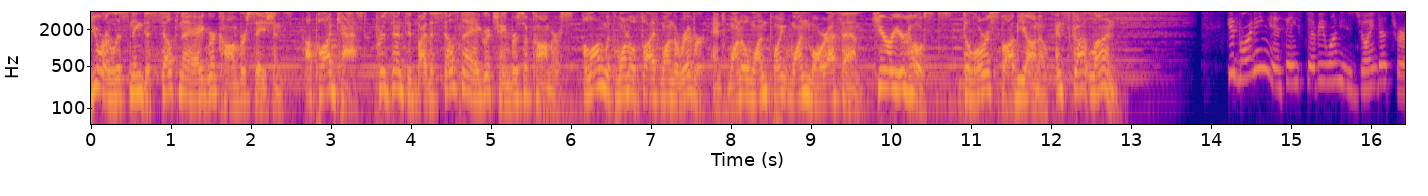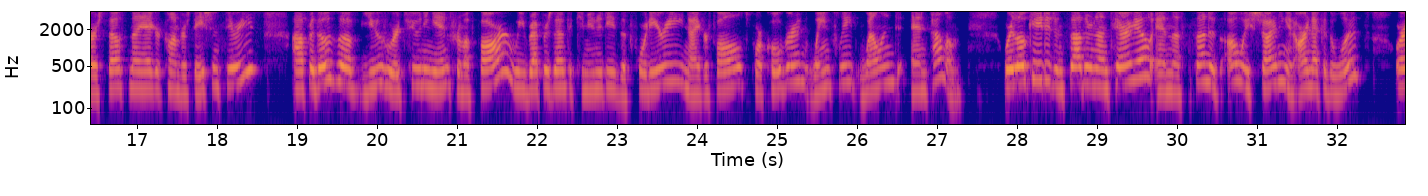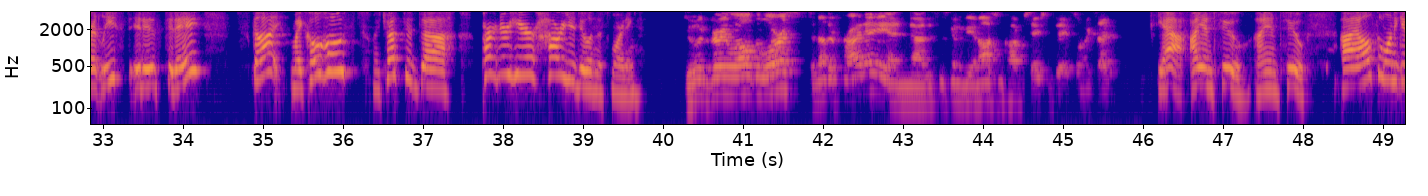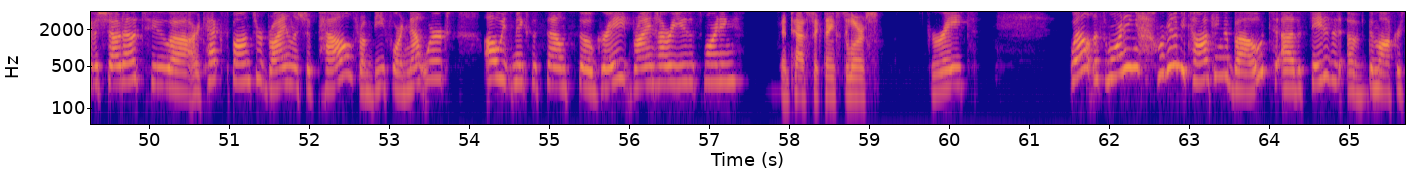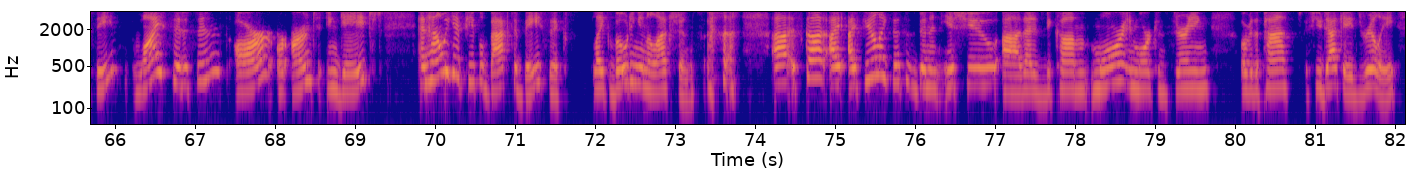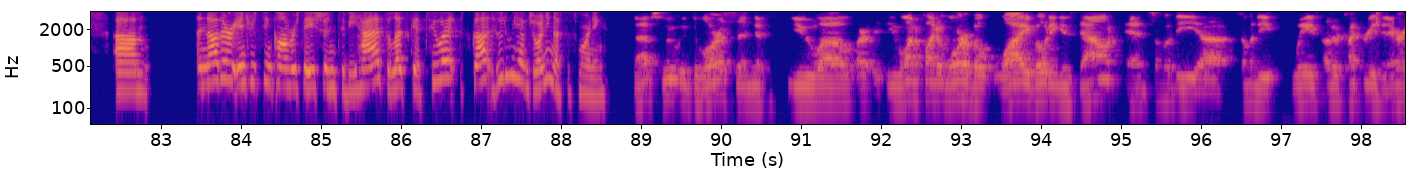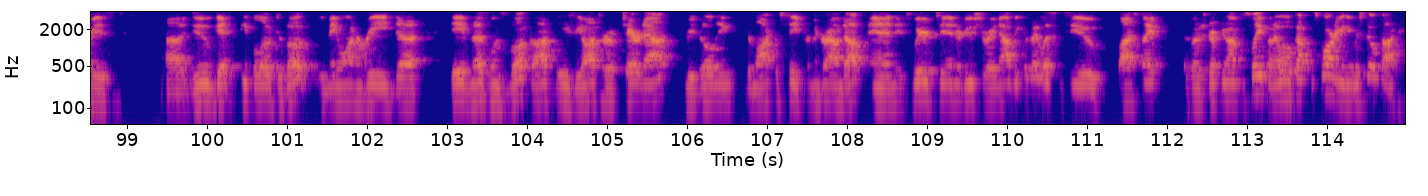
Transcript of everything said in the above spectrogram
You are listening to South Niagara Conversations, a podcast presented by the South Niagara Chambers of Commerce, along with 1051 The River and 101.1 More FM. Here are your hosts, Dolores Fabiano and Scott Lunn. Good morning, and thanks to everyone who's joined us for our South Niagara Conversation series. Uh, for those of you who are tuning in from afar, we represent the communities of Fort Erie, Niagara Falls, Port Colborne, Wainfleet, Welland, and Pelham. We're located in Southern Ontario and the sun is always shining in our neck of the woods, or at least it is today. Scott, my co-host, my trusted uh, partner here, how are you doing this morning? Doing very well, Dolores. It's another Friday and uh, this is going to be an awesome conversation today, so I'm excited. Yeah, I am too. I am too. I also want to give a shout out to uh, our tech sponsor, Brian LaChapelle from B4 Networks. Always makes us sound so great. Brian, how are you this morning? Fantastic. Thanks, Dolores. Great. Well, this morning we're going to be talking about uh, the state of, of democracy, why citizens are or aren't engaged, and how we get people back to basics like voting in elections. uh, Scott, I, I, feel like this has been an issue uh, that has become more and more concerning over the past few decades, really. Um, another interesting conversation to be had. So let's get to it. Scott, who do we have joining us this morning? Absolutely, Dolores. And if you uh, are, if you want to find out more about why voting is down and some of the uh, some of the ways other countries and areas uh, do get people out to vote, you may want to read uh, Dave Meslin's book. He's the author of Tear Down: Rebuilding Democracy from the Ground Up. And it's weird to introduce you right now because I listened to you last night as I was drifting off to sleep, and I woke up this morning and you were still talking.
